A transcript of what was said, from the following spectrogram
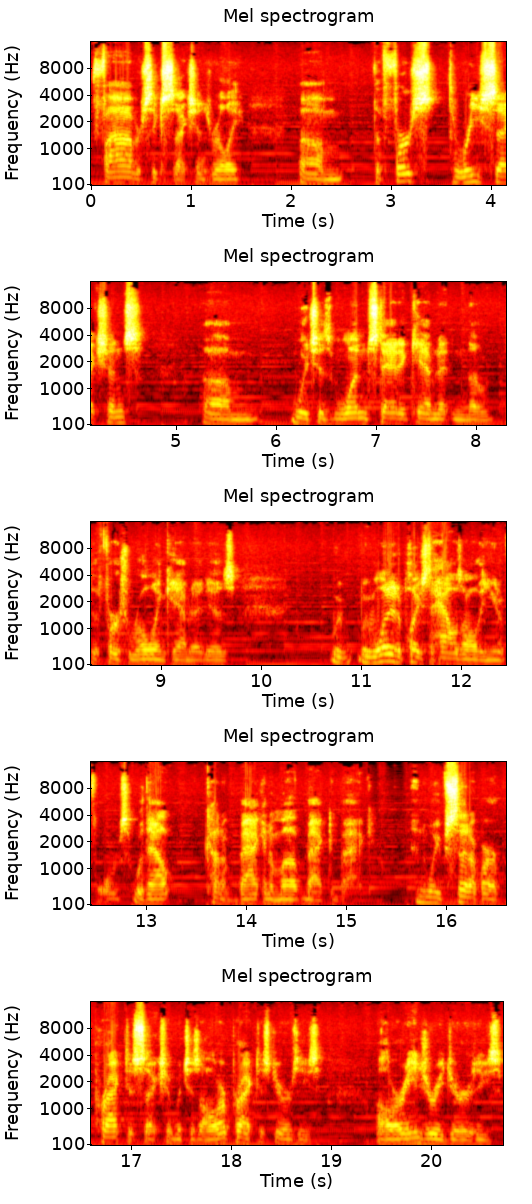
five or six sections, really. Um, the first three sections, um, which is one static cabinet and the, the first rolling cabinet, is we, we wanted a place to house all the uniforms without kind of backing them up back to back. And we've set up our practice section, which is all our practice jerseys, all our injury jerseys,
